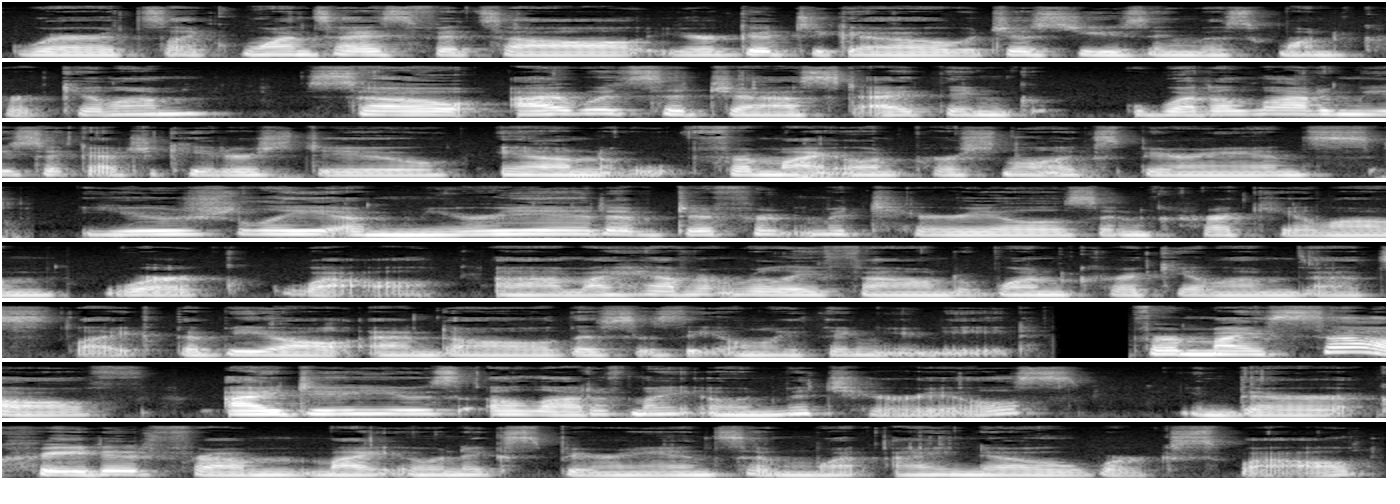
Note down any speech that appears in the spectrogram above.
where it's like one size fits all, you're good to go just using this one curriculum. So I would suggest, I think, what a lot of music educators do, and from my own personal experience, usually a myriad of different materials and curriculum work well. Um, I haven't really found one curriculum that's like the be all end all, this is the only thing you need. For myself, I do use a lot of my own materials. They're created from my own experience and what I know works well.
